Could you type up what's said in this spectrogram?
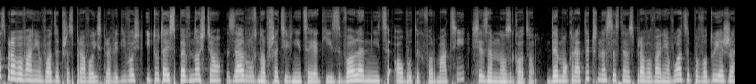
a sprawowaniem władzy przez Prawo i Sprawiedliwość i tutaj z pewnością zarówno przeciwnicy, jak i zwolennicy obu tych formacji się ze mną zgodzą. Demokratyczny system sprawowania władzy powoduje, że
